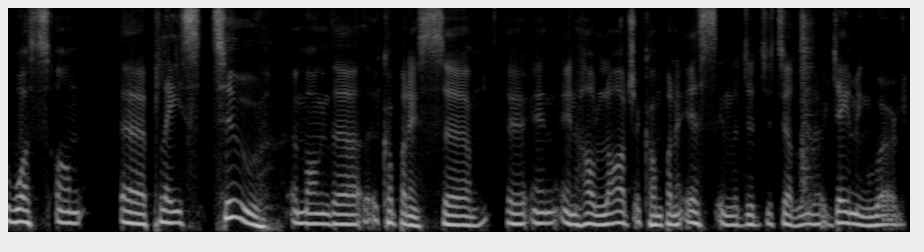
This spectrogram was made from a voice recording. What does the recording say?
was on uh, place two among the companies in, how large a company is in the digital gaming world.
